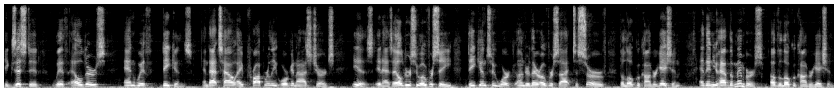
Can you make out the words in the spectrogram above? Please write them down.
existed with elders and with deacons. And that's how a properly organized church is. It has elders who oversee, deacons who work under their oversight to serve the local congregation and then you have the members of the local congregation.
